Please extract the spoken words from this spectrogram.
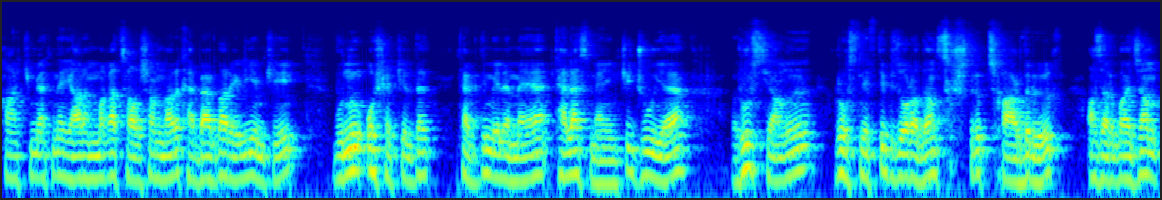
hakimiyyətinə yarınmağa çalışanları xəbərdar eləyim ki, bunu o şəkildə təqdim eləməyə tələsməyin ki, güya Rusiyanı, Rosnefti biz oradan sıxışdırıb çıxardırıq. Azərbaycan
